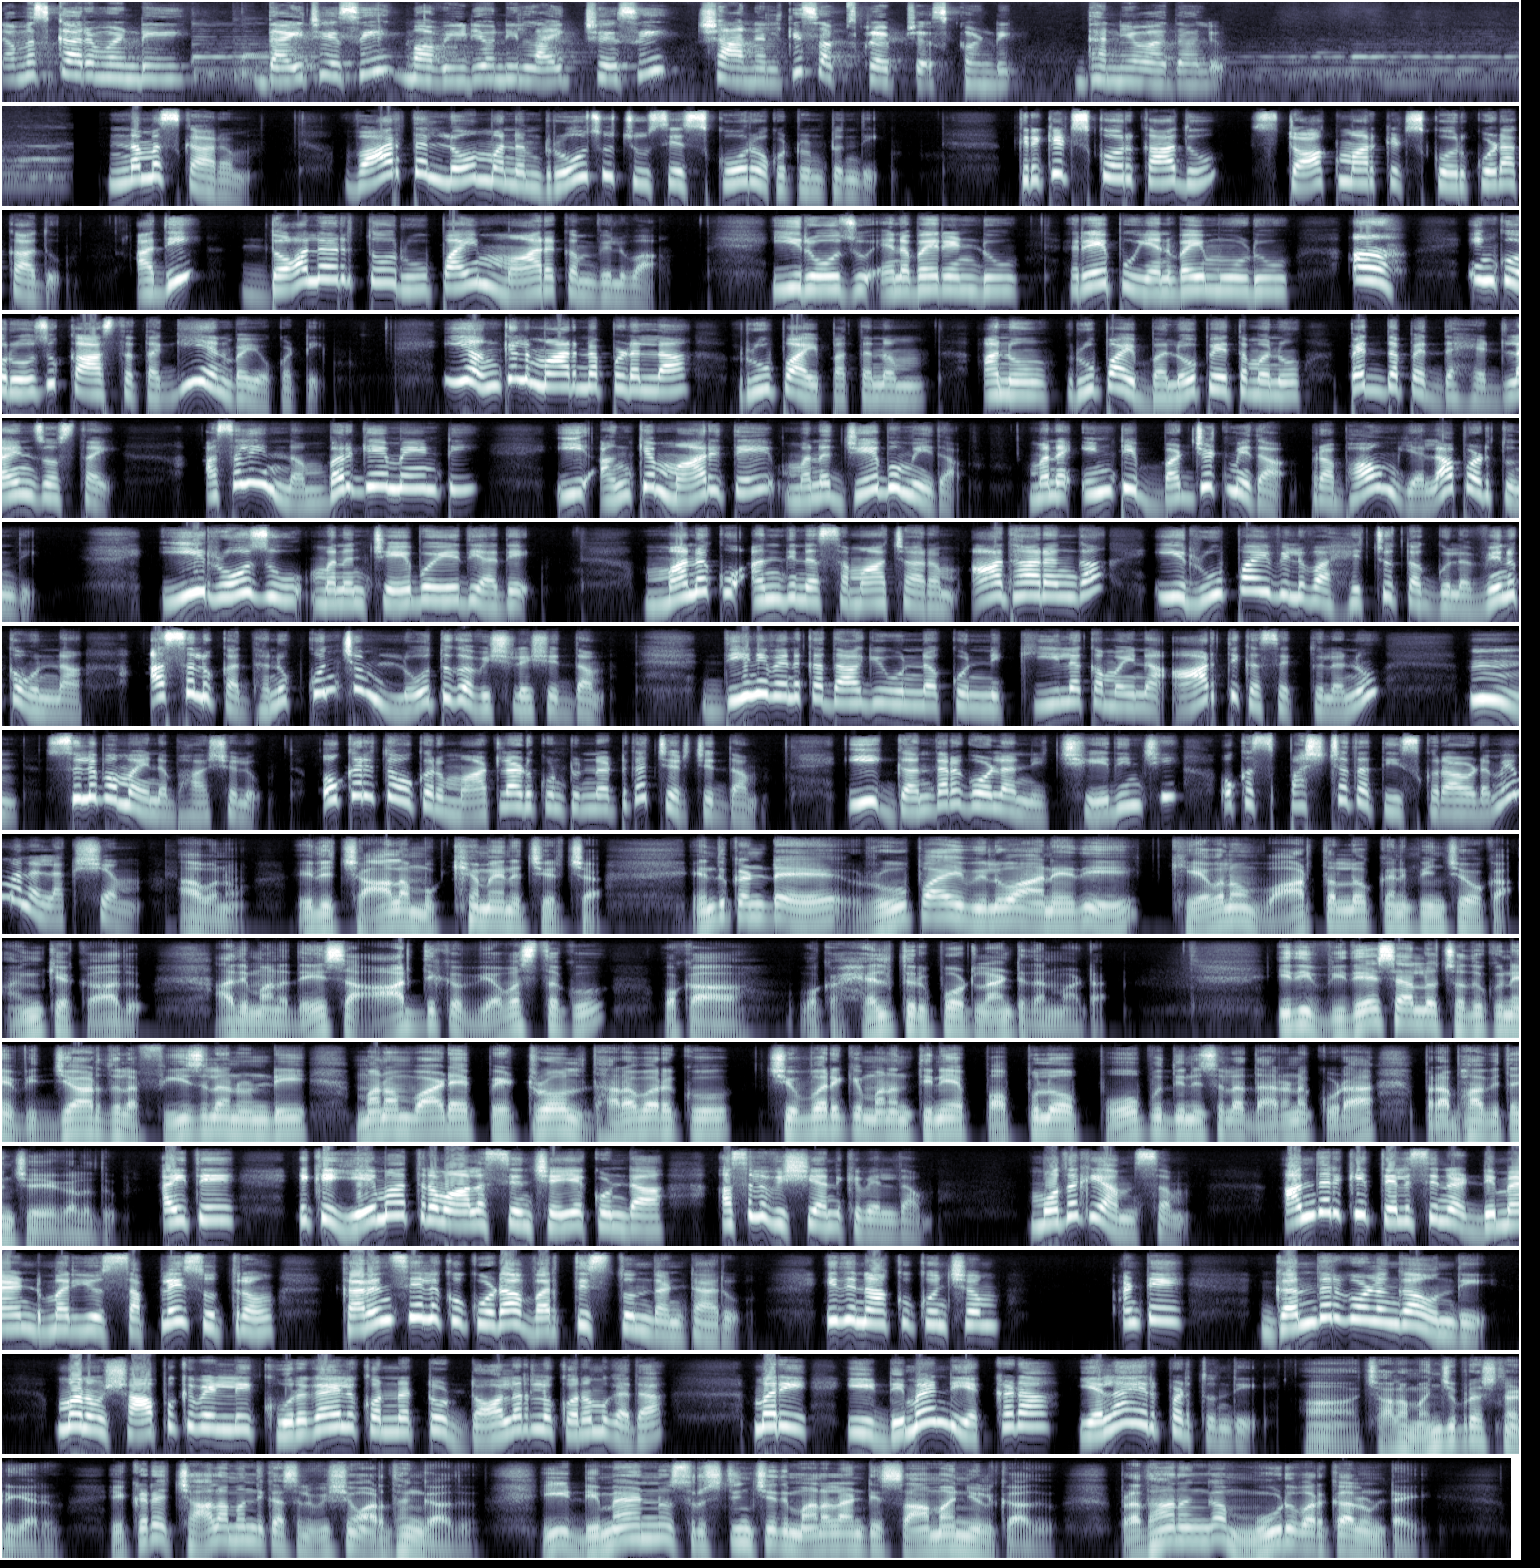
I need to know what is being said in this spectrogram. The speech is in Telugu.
నమస్కారం అండి దయచేసి మా వీడియోని లైక్ చేసి ఛానల్కి సబ్స్క్రైబ్ చేసుకోండి. ధన్యవాదాలు. నమస్కారం. వార్తల్లో మనం రోజు చూసే స్కోర్ ఒకటుంటుంది. క్రికెట్ స్కోర్ కాదు స్టాక్ మార్కెట్ స్కోర్ కూడా కాదు. అది డాలర్తో రూపాయి మారకం విలువ. ఈరోజు ఎనభై రెండు రేపు ఎనభై మూడు ఆ ఇంకో రోజు కాస్త తగ్గి ఎనభై ఒకటి. ఈ అంకెలు మారినప్పుడల్లా రూపాయి పతనం అనో రూపాయి బలోపేతమను పెద్ద పెద్ద హెడ్లైన్స్ వస్తాయి. అసలు ఈ నంబర్ గేమేంటి ఈ అంకె మారితే మన జేబు మీద మన ఇంటి బడ్జెట్ మీద ప్రభావం ఎలా పడుతుంది? ఈ రోజు మనం చేయబోయేది అదే. మనకు అందిన సమాచారం ఆధారంగా ఈ రూపాయి విలువ హెచ్చుతగ్గుల వెనుక ఉన్న అసలు కథను కొంచెం లోతుగా విశ్లేషిద్దాం. దీని వెనుక దాగి ఉన్న కొన్ని కీలకమైన ఆర్థిక శక్తులను సులభమైన భాషలు. ఒకరితో ఒకరు మాట్లాడుకుంటున్నట్టుగా చర్చిద్దాం. ఈ గందరగోళాన్ని ఛేదించి ఒక స్పష్టత తీసుకురావడమే మన లక్ష్యం. అవును ఇది చాలా ముఖ్యమైన చర్చ. ఎందుకంటే రూపాయి విలువ అనేది కేవలం వార్తల్లో కనిపించే ఒక అంకె కాదు. అది మన దేశ ఆర్థిక వ్యవస్థకు ఒక ఒక హెల్త్ రిపోర్ట్ లాంటిదన్నమాట. ఇది విదేశాల్లో చదువుకునే విద్యార్థుల ఫీజుల నుండి మనం వాడే పెట్రోల్ ధర వరకు చివరికి మనం తినే పప్పులో పోపు దినుసుల ధరను కూడా ప్రభావితం చేయగలదు. అయితే ఇక ఏమాత్రం ఆలస్యం చేయకుండా అసలు విషయానికి వెళ్దాం. మొదటి అంశం. అందరికీ తెలిసిన డిమాండ్ మరియు సప్లై సూత్రం కరెన్సీలకు కూడా వర్తిస్తుందంటారు. ఇది నాకు కొంచెం అంటే గందరగోళంగా ఉంది. మనం షాపుకి వెళ్ళి కూరగాయలు కొన్నట్టు డాలర్లు కొనము గదా. మరి ఈ డిమాండ్ ఎక్కడా? ఎలా ఏర్పడుతుంది? ఆ, చాలా మంచి ప్రశ్న అడిగారు. ఇక్కడే చాలా మందికి అసలు విషయం అర్థం కాదు. ఈ డిమాండ్ను సృష్టించేది మనలాంటి సామాన్యులు కాదు. ప్రధానంగా మూడు వర్గాలుంటాయి.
